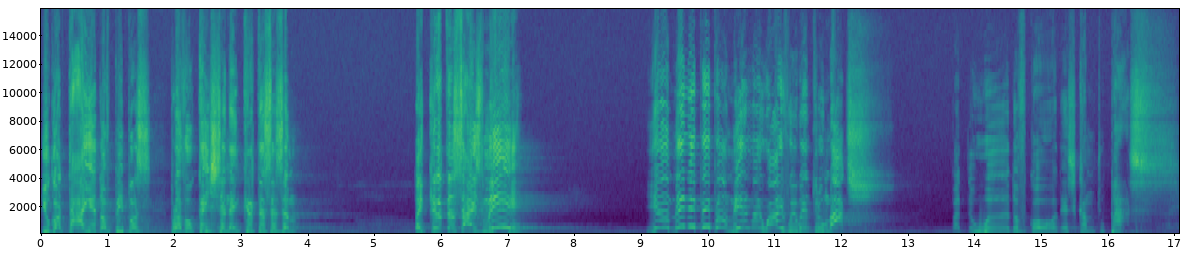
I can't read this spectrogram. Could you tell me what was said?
you got tired of people's provocation and criticism. They criticized me. Yeah, many people, me and my wife, we went through much. But the word of God has come to pass.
